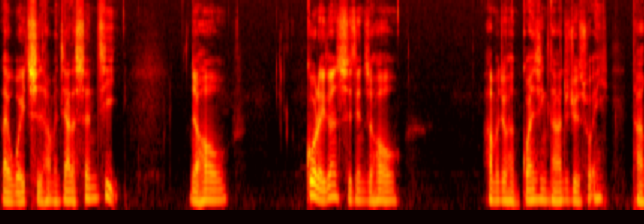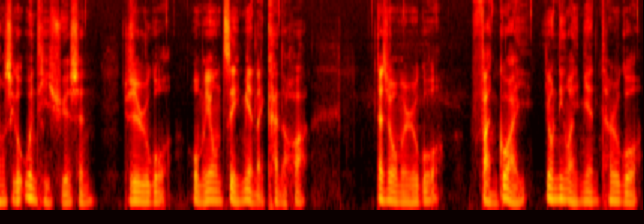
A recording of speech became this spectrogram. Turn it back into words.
来维持他们家的生计。然后过了一段时间之后，他们就很关心他，就觉得说：“哎，他好像是个问题学生。”就是如果我们用这一面来看的话，但是我们如果反过来用另外一面，他如果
